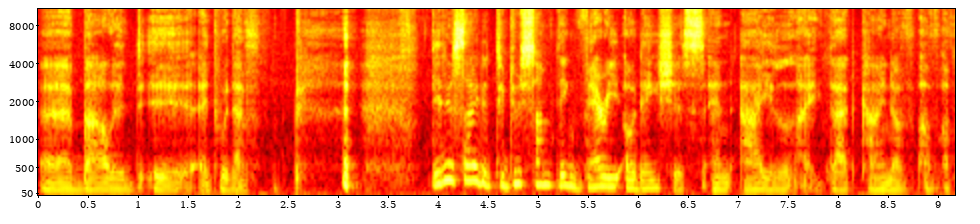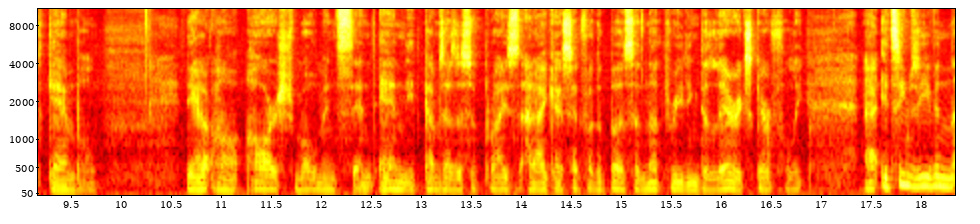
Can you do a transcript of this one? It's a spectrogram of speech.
uh, ballad uh, it would have they decided to do something very audacious and i like that kind of, of, of gamble. There are harsh moments and and it comes as a surprise like i said for the person not reading the lyrics carefully uh, it seems even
